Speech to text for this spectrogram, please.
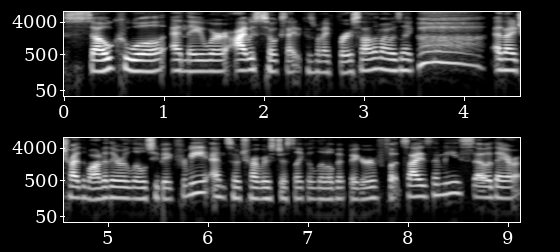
so cool. And they were, I was so excited because when I first saw them, I was like, and I tried them on and they were a little too big for me. And so Trevor's just like a little bit bigger foot size than me. So they are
